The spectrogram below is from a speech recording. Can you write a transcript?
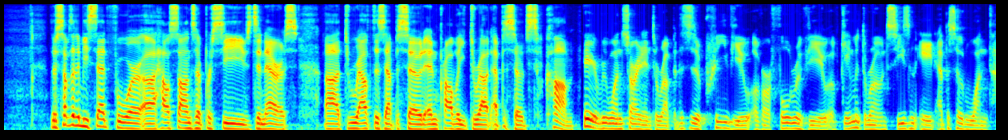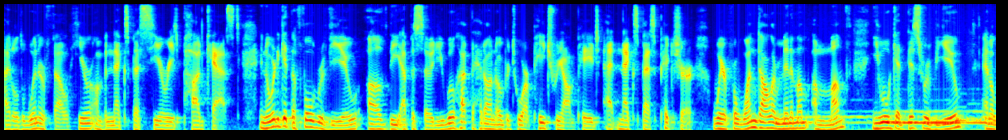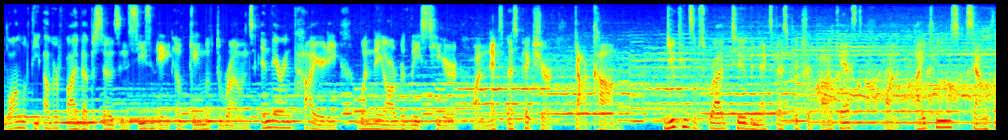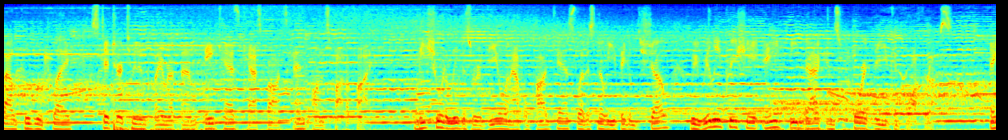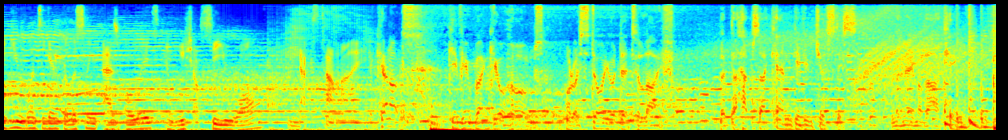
there's something to be said for uh, how Sansa perceives Daenerys uh, throughout this episode and probably throughout episodes to come. Hey everyone, sorry to interrupt, but this is a preview of our full review of Game of Thrones Season 8, Episode 1, titled Winterfell, here on the Next Best Series podcast. In order to get the full review of the episode, you will have to head on over to our Patreon page at Next Best Picture, where for $1 minimum a month, you will get this review and along with the other five episodes in Season 8 of Game of Thrones in their entirety when they are released here on nextbestpicture.com. You can subscribe to the Next Best Picture podcast on iTunes, SoundCloud, Google Play, Stitcher, TuneIn, Player FM, Acast, Castbox, and on Spotify. Be sure to leave us a review on Apple Podcasts. Let us know what you think of the show. We really appreciate any feedback and support that you can. Thank you once again for listening, as always, and we shall see you all next time. I cannot give you back your homes or restore your dead to life, but perhaps I can give you justice in the name of our king.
